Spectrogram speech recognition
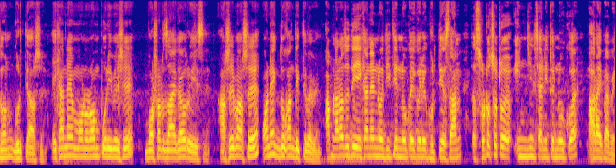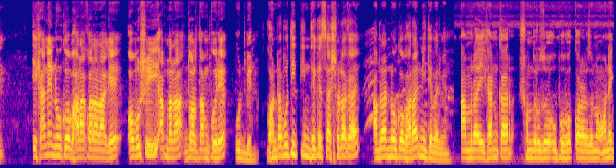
জন ঘুরতে আসে। এখানে মনোরম পরিবেশে বসার জায়গাও রয়েছে। আশেপাশে অনেক দোকান দেখতে পাবেন। আপনারা যদি এখানে নদীতে নৌকায় করে ঘুরতে চান তা ছোট ছোট ইঞ্জিন চালিত নৌকা ভাড়ায় পাবেন। এখানে নৌকো ভাড়া করার আগে অবশ্যই আপনারা দরদাম করে উঠবেন। ঘণ্টা প্রতি তিন থেকে চারশো টাকায় আমরা নৌকা ভাড়া নিতে পারবেন। আমরা এখানকার সৌন্দর্য উপভোগ করার জন্য অনেক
